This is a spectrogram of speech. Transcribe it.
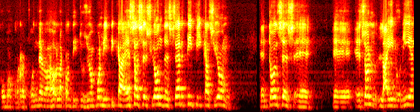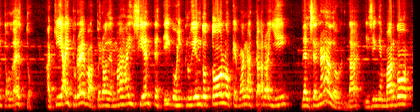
como corresponde bajo la constitución política, esa sesión de certificación entonces, eh, eh, eso es la ironía en todo esto. Aquí hay pruebas, pero además hay 100 testigos, incluyendo todos los que van a estar allí del Senado, ¿verdad? Y sin embargo,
